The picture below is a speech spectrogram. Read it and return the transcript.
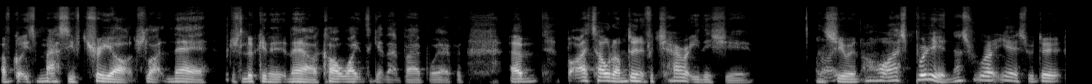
I've got this massive tree arch like there. Just looking at it now, I can't wait to get that bad boy open. Um, but I told her I'm doing it for charity this year. And she went, "Oh, that's brilliant! That's right. Yes, we do it."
